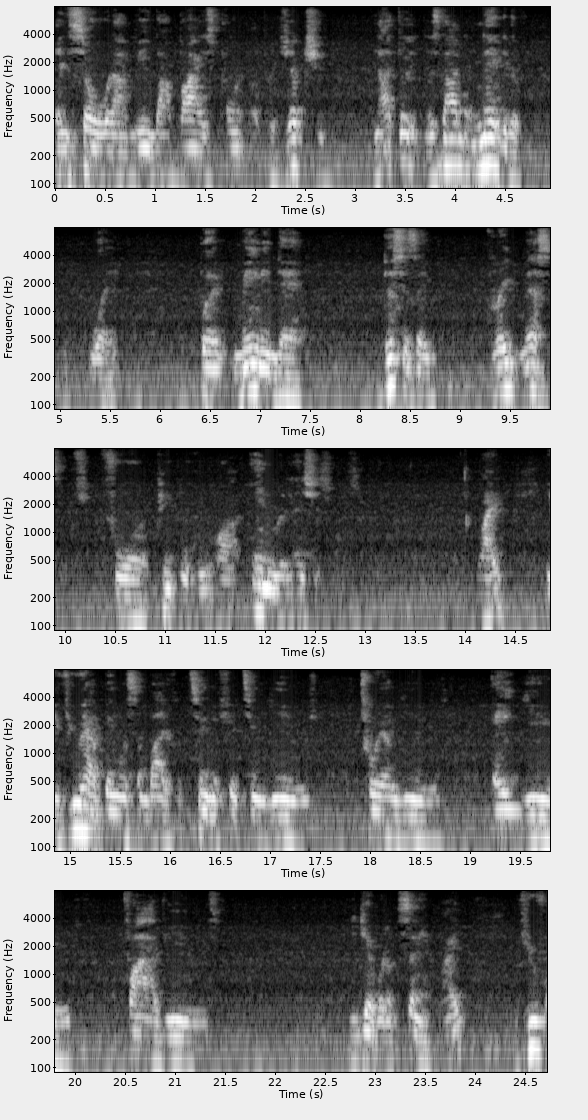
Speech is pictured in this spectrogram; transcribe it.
And so what I mean by biased point of projection not the, it's not in a negative way, but meaning that this is a great message for people who are in relationships, right? If you have been with somebody for 10 or 15 years, 12 years, 8 years, 5 years, you get what I'm saying, right? If you've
